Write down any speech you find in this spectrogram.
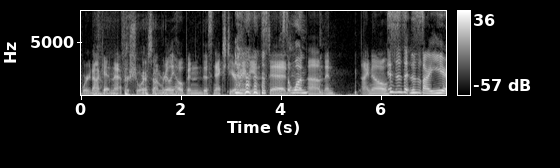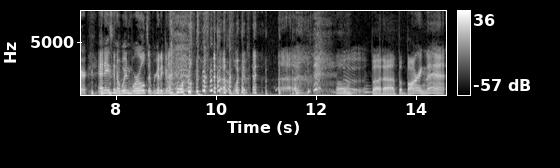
we're not getting that for sure. So I'm really hoping this next year maybe instead. the one. Um, and I know This is it. This is our year. And he's going to win worlds and we're going to go world of Void event. But uh, but barring that,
